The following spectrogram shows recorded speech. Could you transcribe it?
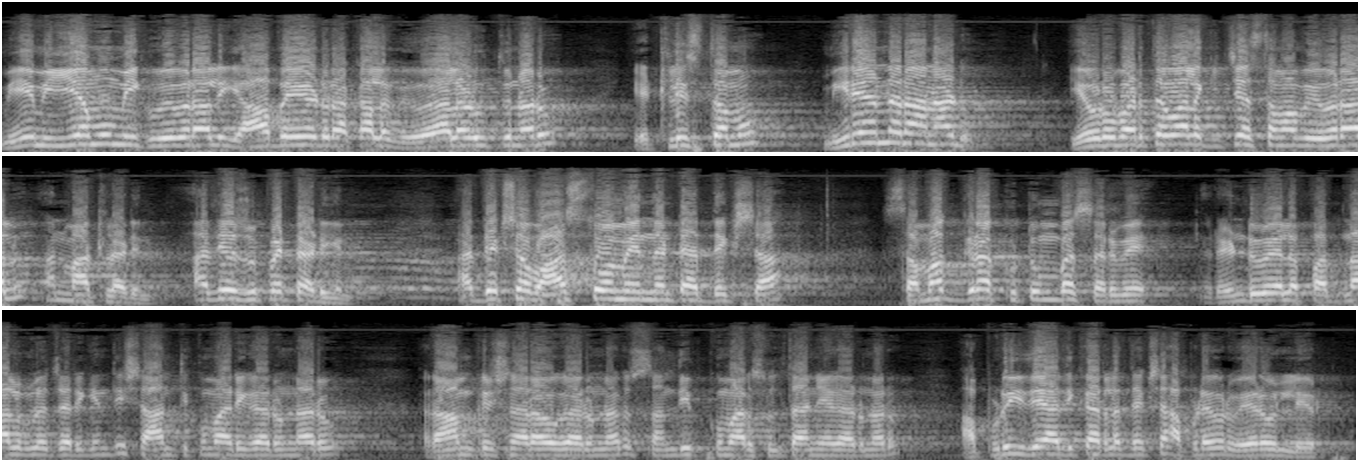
మేము ఇయ్యము మీకు వివరాలు యాభై ఏడు రకాల వివరాలు అడుగుతున్నారు. ఎట్లిస్తాము? మీరే అన్నారు ఆనాడు. ఎవరు పడితే వాళ్ళకి ఇచ్చేస్తామా వివరాలు? అని మాట్లాడింది. అదే చూపెట్టి అడిగింది. అధ్యక్ష వాస్తవం ఏంటంటే అధ్యక్ష సమగ్ర కుటుంబ సర్వే రెండు వేల పద్నాలుగులో జరిగింది. శాంతి కుమారి గారు ఉన్నారు రామకృష్ణారావు గారు ఉన్నారు సందీప్ కుమార్ సుల్తానియా గారు ఉన్నారు. అప్పుడు ఇదే అధికారుల అధ్యక్ష అప్పుడెవరు వేరే వాళ్ళు లేరు.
